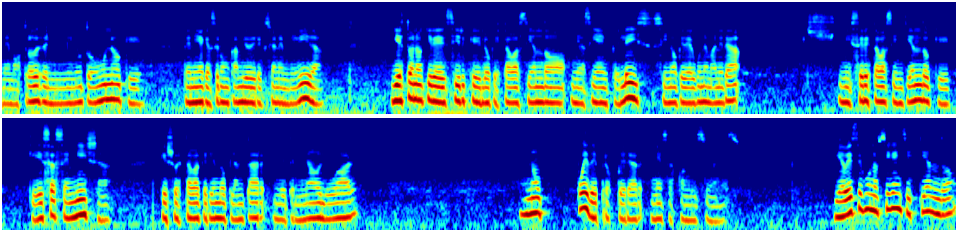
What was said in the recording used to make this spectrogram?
Me mostró desde el minuto uno que tenía que hacer un cambio de dirección en mi vida. Y esto no quiere decir que lo que estaba haciendo me hacía infeliz, sino que de alguna manera mi ser estaba sintiendo que, que esa semilla que yo estaba queriendo plantar en determinado lugar no puede prosperar en esas condiciones. Y a veces uno sigue insistiendo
